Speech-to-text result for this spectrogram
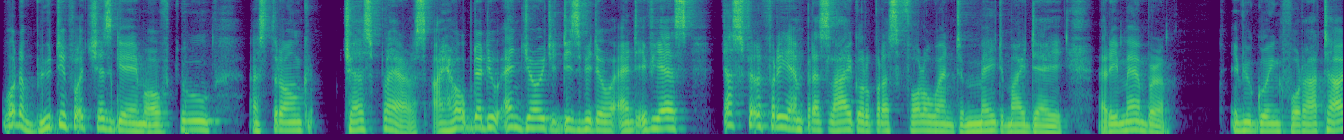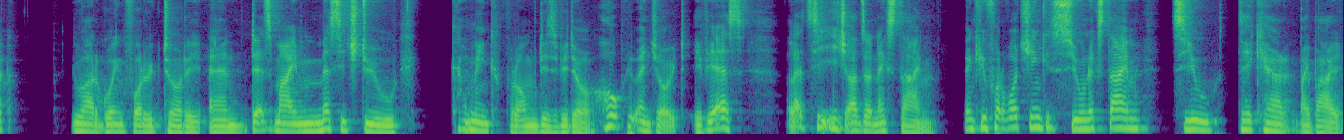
What a beautiful chess game of two uh, strong chess players. I hope that you enjoyed this video and if yes, just feel free and press like or press follow and made my day. Remember, if you're going for attack, you are going for victory and that's my message to you coming from this video. Hope you enjoyed. If yes, let's see each other next time. Thank you for watching. See you next time. See you. Take care. Bye bye.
